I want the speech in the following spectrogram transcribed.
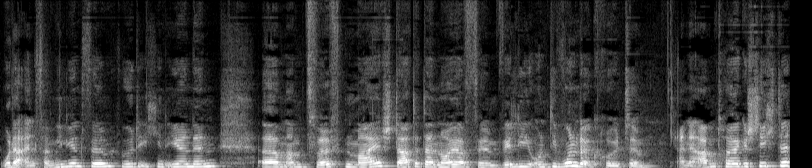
oder einen Familienfilm, würde ich ihn eher nennen. Ähm, am 12. Mai startet ein neuer Film, Willi und die Wunderkröte. Eine Abenteuergeschichte,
